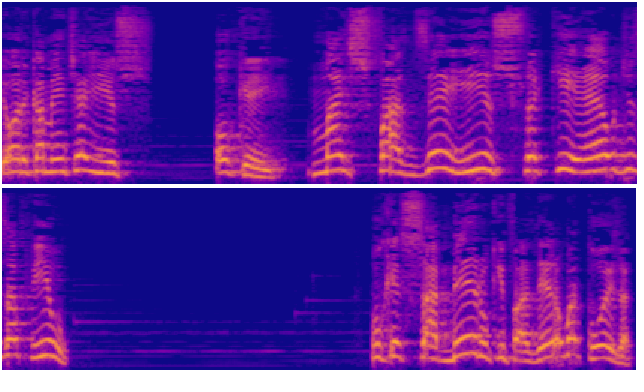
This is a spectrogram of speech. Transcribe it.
Teoricamente é isso. Ok, mas fazer isso é que é o desafio. Porque saber o que fazer é uma coisa,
